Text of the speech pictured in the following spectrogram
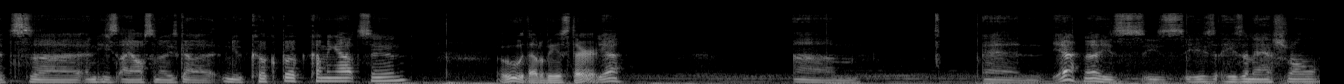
It's uh, and he's. I also know he's got a new cookbook coming out soon. Ooh, that'll be his third. Yeah. Um, and yeah, no, he's he's he's he's a national,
